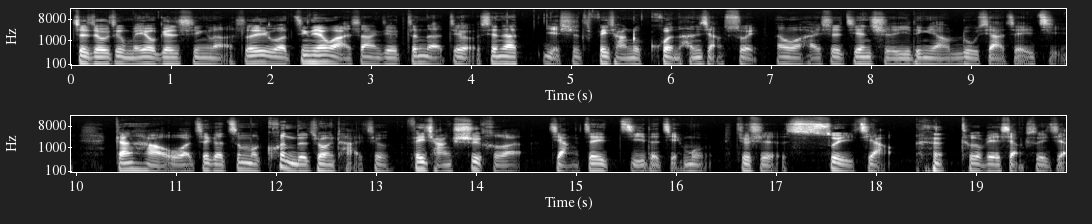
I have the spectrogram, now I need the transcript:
这周就没有更新了。所以我今天晚上就真的就现在。也是非常的困，很想睡，但我还是坚持一定要录下这一集。刚好我这个这么困的状态，就非常适合讲这一集的节目，就是睡觉，特别想睡觉，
